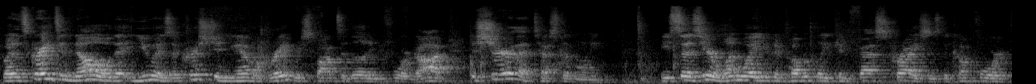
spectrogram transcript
But it's great to know that you, as a Christian, you have a great responsibility before God to share that testimony. He says here, one way you can publicly confess Christ is to come forward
